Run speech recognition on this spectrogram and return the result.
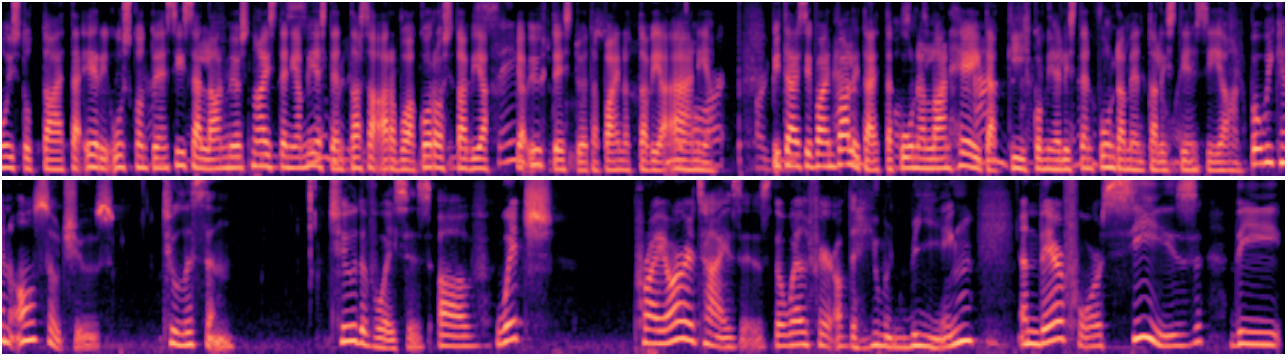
muistuttaa, että eri uskontojen sisällä on myös naisten ja miesten tasa-arvoa korostavia ja yhteistyötä painottavia ääniä. Pitäisi vain valita, että kuunnellaan heitä kiihkomielisten fundamentalistien sijaan. But we can also choose to listen to the voices of which prioritizes the welfare of the human being and therefore sees the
